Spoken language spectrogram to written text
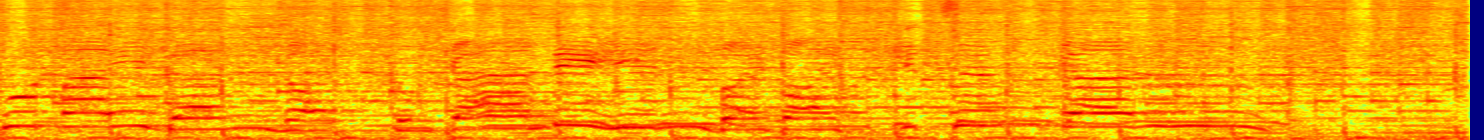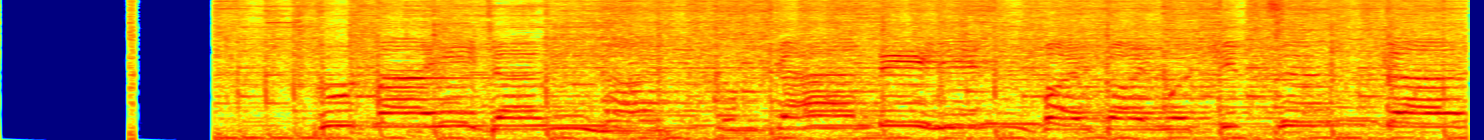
พูดไม่ดังหน่อยต้องการได้ยินบ่อยๆ ดไม่ดังหน่อยต้องการได้ยินบ่อยๆว่าคิดถึงกัน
